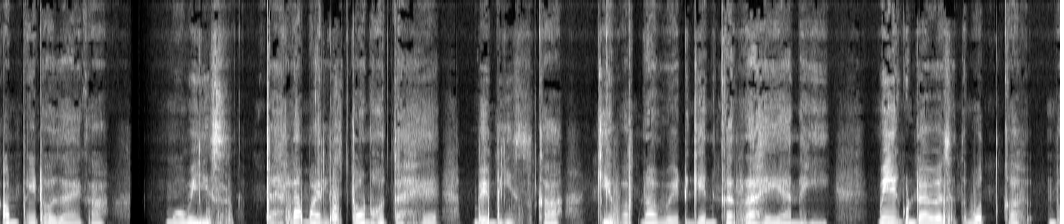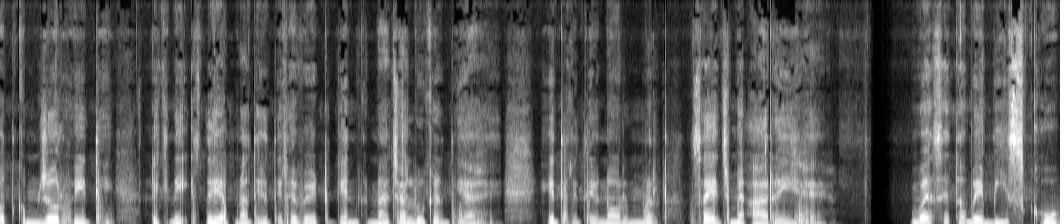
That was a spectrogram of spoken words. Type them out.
कंप्लीट हो जाएगा। मूवीज़ पहला माइलस्टोन होता है बेबीज़ का कि वो अपना वेट गेन कर रहा है या नहीं। मेरी गुड्डा वैसे तो बहुत बहुत कमज़ोर हुई थी, लेकिन इसने अपना धीरे धीरे वेट गेन करना चालू कर दिया है। ये धीरे धीरे नॉर्मल साइज़ में आ रही है। वैसे तो बेबीज़ को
